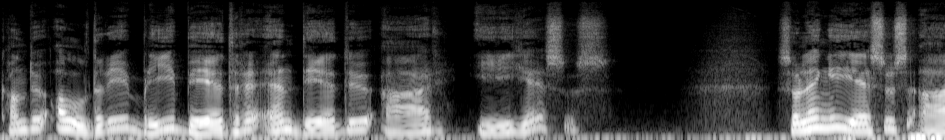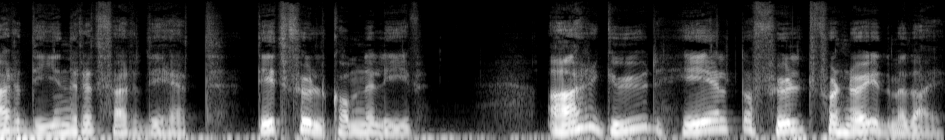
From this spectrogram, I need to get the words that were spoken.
kan du aldri bli bedre enn det du er i Jesus. Så lenge Jesus er din rettferdighet, ditt fullkomne liv, er Gud helt og fullt fornøyd med deg.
